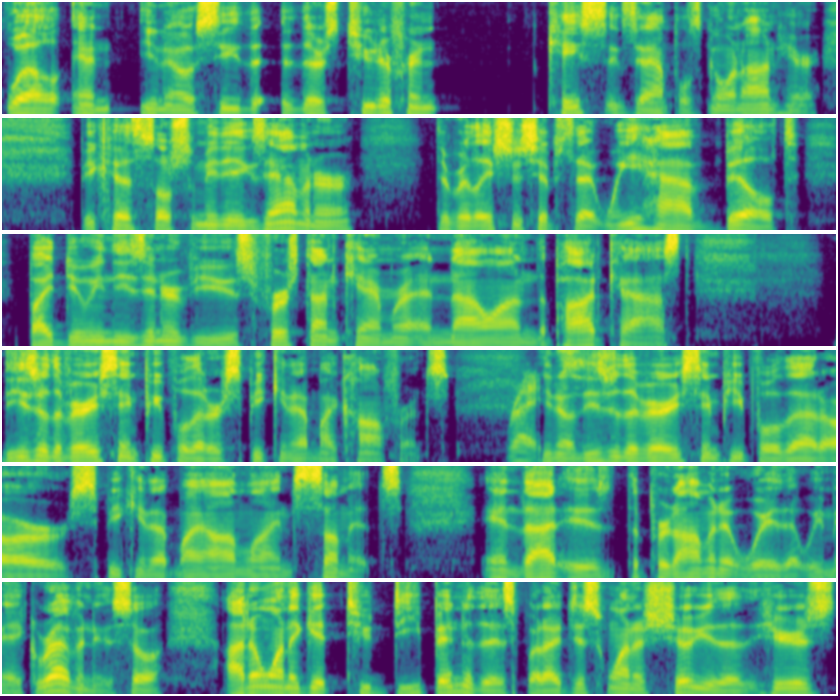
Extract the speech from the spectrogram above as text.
Well, and you know, see, th- there's two different case examples going on here, because Social Media Examiner, the relationships that we have built by doing these interviews, first on camera and now on the podcast, these are the very same people that are speaking at my conference. Right. You know, these are the very same people that are speaking at my online summits. And that is the predominant way that we make revenue. So I don't want to get too deep into this, but I just want to show you that here's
